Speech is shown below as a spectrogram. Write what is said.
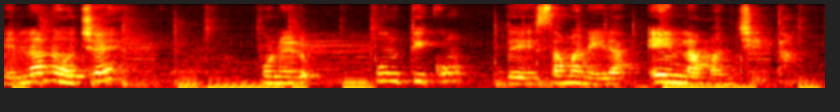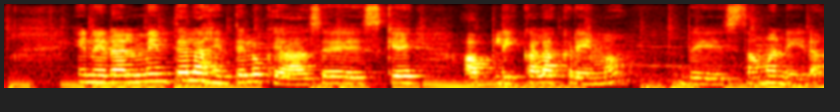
en la noche poner puntico de esta manera en la manchita. Generalmente la gente lo que hace es que aplica la crema de esta manera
